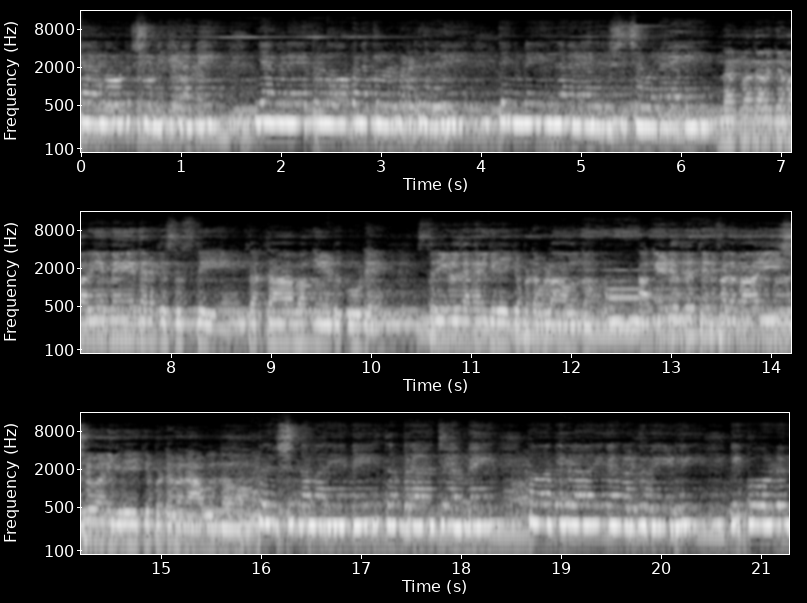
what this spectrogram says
ഞങ്ങളോട് ക്ഷമിക്കണമേ. ഞങ്ങളെ പ്രലോഭനത്തിൽ ഉൾപ്പെടുത്തരുതേ. തിന്മയിൽ ഞങ്ങളെ രക്ഷിച്ചുകൊള്ളണമേ നന്മ നിറഞ്ഞ മറിയമേ നിനക്ക് സുസ്ഥി കർത്താവ് അങ്ങയുടെ കൂടെ സ്ത്രീകളിൽ അങ്ങ് അനുഗ്രഹിക്കപ്പെട്ടവളാവുന്നു. അങ്ങയുടെ ഉദരത്തിന് ഫലമായി ഈശോ അനുഗ്രഹിക്കപ്പെട്ടവനാവുന്നു. പരിശുദ്ധ മറിയമേ തമ്പുരാന്റെ അമ്മേ പാപികളായി ഞങ്ങൾക്ക് വേണ്ടി ഇപ്പോഴും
